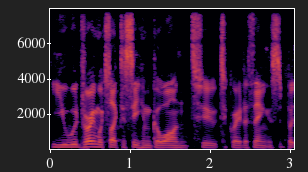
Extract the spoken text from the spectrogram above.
You would very much like to see him go on to, to greater things. But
